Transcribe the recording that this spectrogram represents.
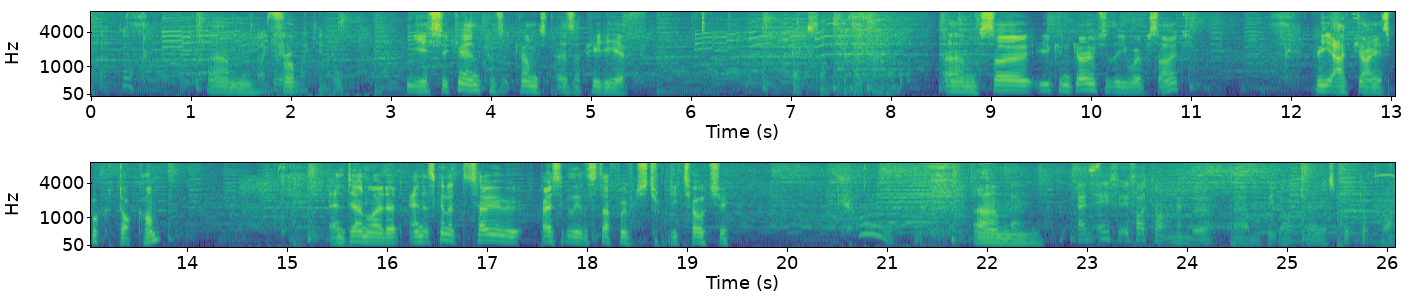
Oh, cool. Um, Can I get it from on my Kindle? yes, you can because it comes as a PDF. Excellent. Okay, carry on. Um, so you can go to the website, thearcgisbook.com, and download it, and it's going to tell you basically the stuff we've just already told you. Cool. Um, And if, if I can't remember um, the arcgisbook.com,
